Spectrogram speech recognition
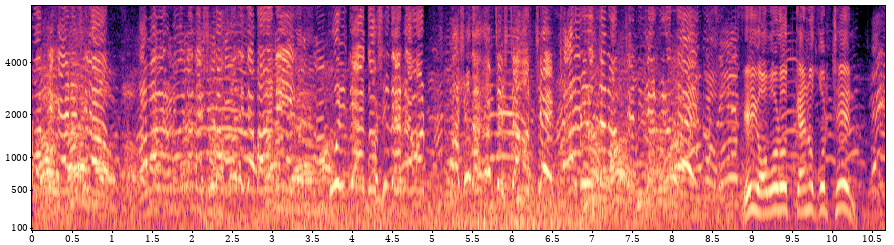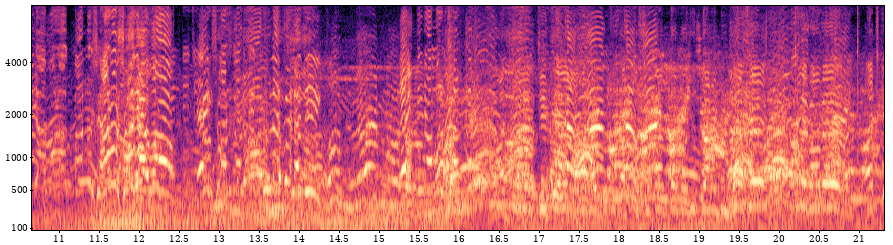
সেই মুখ্যমন্ত্রীকে এনেছিলাম। আমাদের মহিলাদের সুরক্ষা দিতে পারেনি। উল্টে দোষীদের আমার পাশে থাকার চেষ্টা করছে। কার বিরুদ্ধে নামছে নিজের বিরুদ্ধে? এই অবরোধ কেন করছেন? এই অবরোধ মানুষ আরও সজাগ হোক। এই সরকারকে তুলে ফেলে দিক। এই তৃণমূল যেভাবে আজকে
